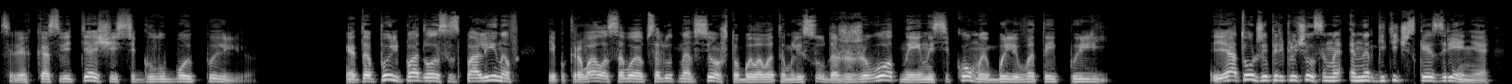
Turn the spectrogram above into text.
слегка светящейся голубой пылью. Эта пыль падала с исполинов и покрывала собой абсолютно все, что было в этом лесу, даже животные и насекомые были в этой пыли. Я тут же переключился на энергетическое зрение —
